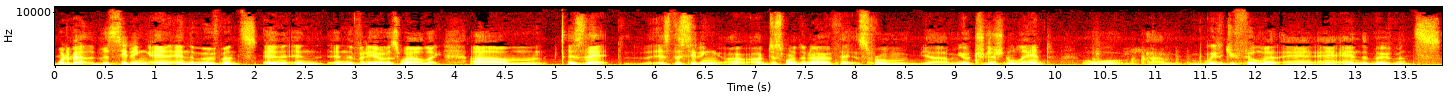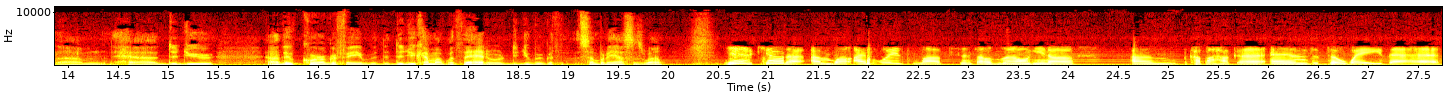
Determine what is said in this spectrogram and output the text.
what about the setting and, and the movements in, in in the video as well? Like, um, is that is the setting? I, I just wanted to know if that's from um, your traditional land, or um, where did you film it, and, and, and the movements? Um, how did you? Uh, the choreography, did you come up with that, or did you work with somebody else as well? Yeah, kia ora. Um, well, I've always loved, since I was little, you know, um, kapahaka and the way that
